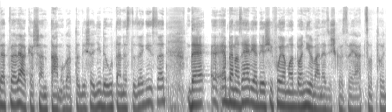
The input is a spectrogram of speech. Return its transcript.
illetve lelkesen támogattad is egy idő után ezt az egészet, de ebben az erjedési folyamatban nyilván ez is közrejátszott, hogy...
